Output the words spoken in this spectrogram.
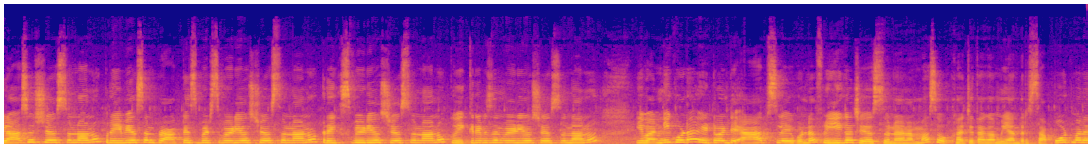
క్లాసెస్ చేస్తున్నాను. Previous and practice bits videos చేస్తున్నాను ట్రిక్స్ వీడియోస్ చేస్తున్నాను క్విక్ రివిజన్ వీడియోస్ చేస్తున్నాను. ఇవన్నీ కూడా ఎటువంటి యాప్స్ లేకుండా ఫ్రీగా చేస్తున్నానమ్మా. సో ఖచ్చితంగా మీ అందరి సపోర్ట్ మన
